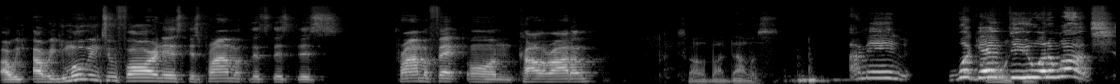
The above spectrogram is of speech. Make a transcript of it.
Are we are we moving too far in this this prime this this this prime effect on Colorado? It's all about dollars. I mean, what game do you want to watch?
